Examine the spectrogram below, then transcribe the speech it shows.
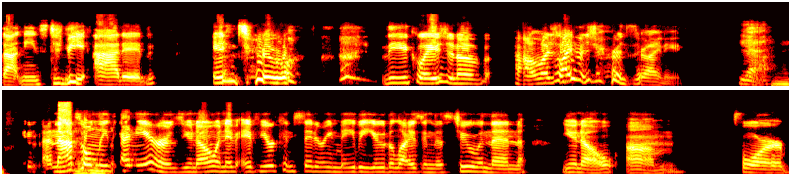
that needs to be added into the equation of how much life insurance do I need? Yeah. Mm-hmm. And that's mm-hmm. only 10 years, you know, and if, if you're considering maybe utilizing this too, and then, you know, um, for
